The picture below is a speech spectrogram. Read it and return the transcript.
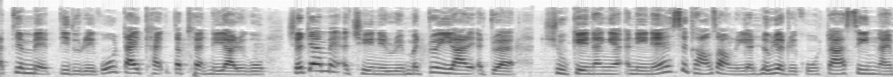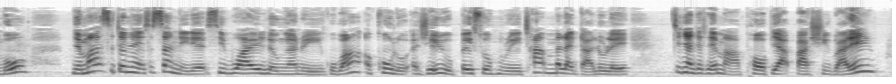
အပြစ်မဲ့ပြည်သူတွေကိုတိုက်ခိုက်တပ်ဖြတ်နေတာတွေကိုရက်တက်မဲ့အခြေအနေတွေမတွေ့ရတဲ့အတွက် UK နိုင်ငံအနေနဲ့စစ်ကောင်ဆောင်တွေရဲ့လှုပ်ရက်တွေကိုတားဆီးနိုင်ဖို့မြန်မာစစ်တပ်နဲ့ဆက်ဆက်နေတဲ့စီးပွားရေးလုပ်ငန်းတွေကိုပါအခုလိုအရေးယူပိတ်ဆို့မှုတွေချမှတ်လိုက်တာလို့လည်းကြေညာချက်ထဲမှာဖော်ပြပါရှိပါတယ်။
